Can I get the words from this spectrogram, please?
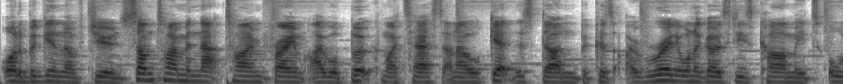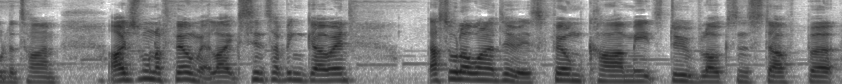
or the beginning of June. Sometime in that time frame, I will book my test and I will get this done because I really want to go to these car meets all the time. I just want to film it. Like, since I've been going, that's all I want to do is film car meets, do vlogs and stuff, but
